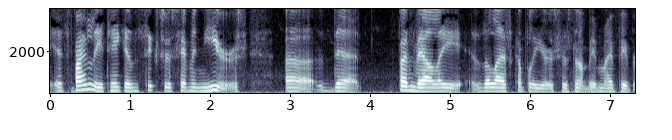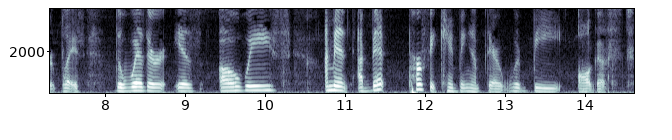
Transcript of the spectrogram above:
it's finally taken six or seven years uh, that Fun Valley, the last couple of years, has not been my favorite place. The weather is always, I mean, I bet perfect camping up there would be August.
